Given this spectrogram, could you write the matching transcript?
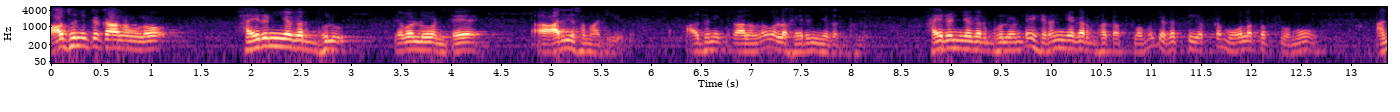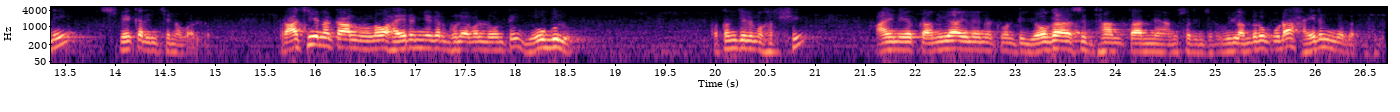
ఆధునిక కాలంలో హైరణ్య గర్భులు ఎవళ్ళు అంటే ఆర్య సమాజీయులు. ఆధునిక కాలంలో వాళ్ళు హైరణ్య గర్భులు హైరణ్య గర్భులు అంటే హిరణ్య గర్భతత్వము జగత్తు యొక్క మూలతత్వము అని స్వీకరించిన వాళ్ళు. ప్రాచీన కాలంలో హైరణ్య గర్భులు ఎవళ్ళు అంటే యోగులు. పతంజలి మహర్షి ఆయన యొక్క అనుయాయులైనటువంటి యోగా సిద్ధాంతాన్ని అనుసరించిన వీళ్ళందరూ కూడా హైరణ్య గర్భులు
